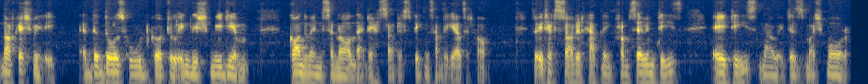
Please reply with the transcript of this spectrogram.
not kashmiri the, those who would go to english medium convents and all that. They had started speaking something else at home. So it had started happening from 70s, 80s. Now it is much more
